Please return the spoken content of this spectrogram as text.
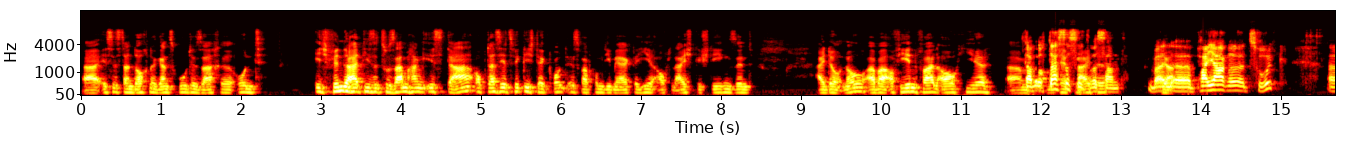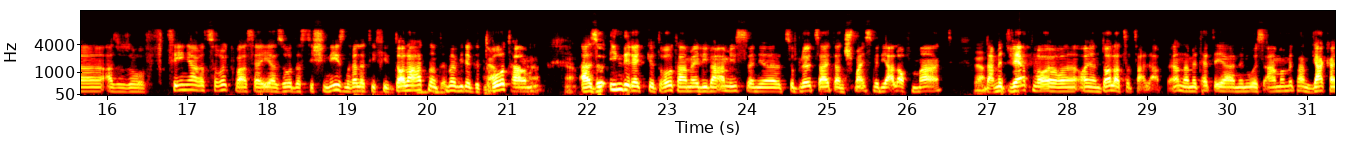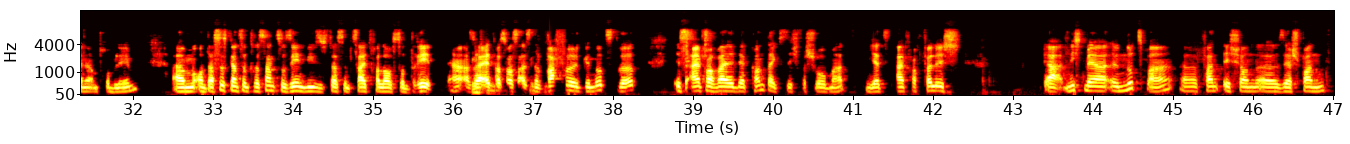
äh, ist es dann doch eine ganz gute Sache. Und ich finde halt, dieser Zusammenhang ist da. Ob das jetzt wirklich der Grund ist, warum die Märkte hier auch leicht gestiegen sind, I don't know, aber auf jeden Fall auch hier. Ähm, aber auch das ist Pleite. interessant, weil ja. äh, paar Jahre zurück, äh, also so zehn Jahre zurück, war es ja eher so, dass die Chinesen relativ viel Dollar hatten und immer wieder gedroht ja, haben, ja, also indirekt gedroht haben, ey, liebe Amis, wenn ihr zu blöd seid, dann schmeißen wir die alle auf den Markt. Ja. Damit werten wir eure, euren Dollar total ab. Ja? Und damit hätte ja in den USA momentan gar keiner ein Problem. Ähm, und das ist ganz interessant zu sehen, wie sich das im Zeitverlauf so dreht. Ja? Also Richtig. etwas, was als eine Waffe genutzt wird, ist einfach, weil der Kontext sich verschoben hat, jetzt einfach völlig ja, nicht mehr äh, nutzbar, äh, fand ich schon äh, sehr spannend.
